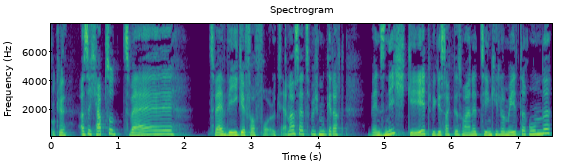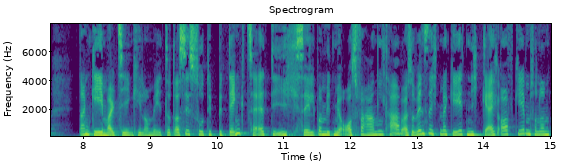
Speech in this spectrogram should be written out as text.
okay. also ich habe so zwei zwei Wege verfolgt. Einerseits habe ich mir gedacht, wenn es nicht geht, wie gesagt, das war eine 10 Kilometer Runde, dann geh mal zehn Kilometer. Das ist so die Bedenkzeit, die ich selber mit mir ausverhandelt habe. Also wenn es nicht mehr geht, nicht gleich aufgeben, sondern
